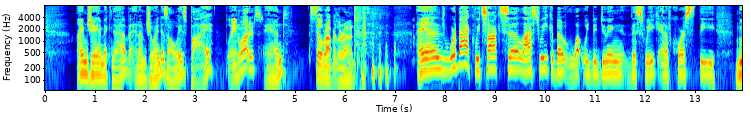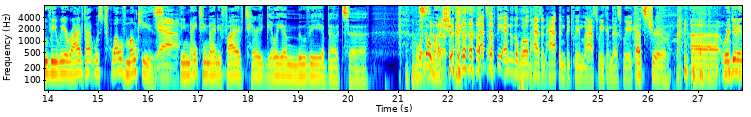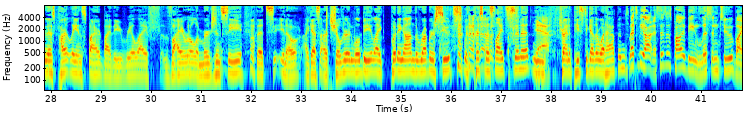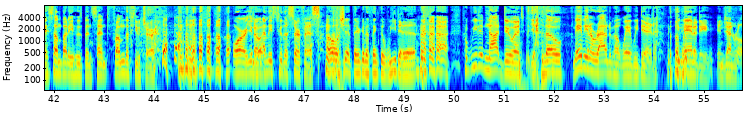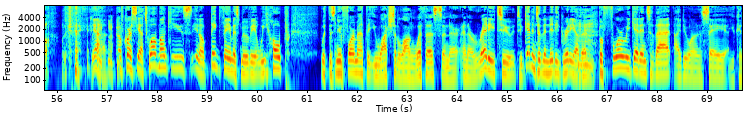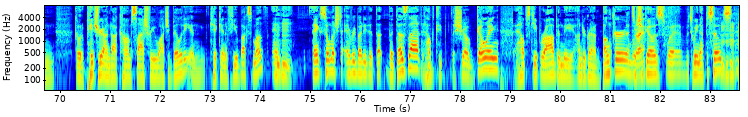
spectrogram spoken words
I'm J.M. McNabb, and I'm joined as always by Blaine Waters. and Still Robert Larone. and we're back. We talked uh, last week about what we'd be doing this week, and of course, the movie we arrived at was Twelve Monkeys. Yeah. the 1995 Terry Gilliam movie about. Uh, What's so much. That's if the end of the world hasn't happened between last week and this week. That's true. Uh, we're doing this partly inspired by the real life viral emergency that, you know, I guess our children will be like putting on the rubber suits with Christmas lights in it and Yeah. trying to piece together what happened. Let's be honest, this is probably being listened to by somebody who's been sent from the future. or, you know, at least to the surface. Oh shit, they're going to think that we did it. we did not do it. Though maybe in a roundabout way we did. Humanity in general. yeah. Of course, yeah, 12 Monkeys, you know, big famous movie. We hope with this new format that you watched it along with us and are, and are ready to, to get into the nitty gritty of it. Mm-hmm. Before we get into that, I do want to say you can go to patreon.com slash rewatchability and kick in a few bucks a month. And mm-hmm. Thanks so much to everybody that, that does that. It helps keep the show going. It helps keep Rob in the underground bunker in which he goes w- between episodes.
